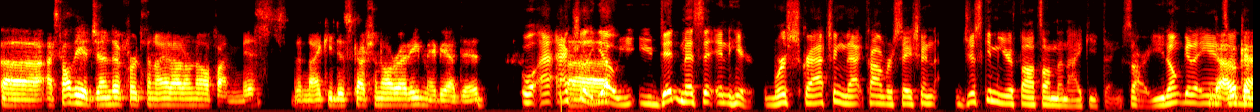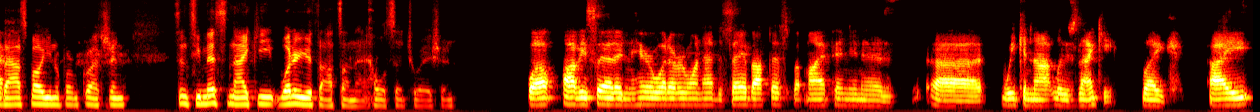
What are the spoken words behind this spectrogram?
uh, I saw the agenda for tonight. I don't know if I missed the Nike discussion already. Maybe I did. Well, actually, uh, yo, you, you, did miss it in here. We're scratching that conversation. Just give me your thoughts on the Nike thing. Sorry, you don't get to answer yeah, okay. the basketball uniform question. Since you missed Nike, what are your thoughts on that whole situation? Well, obviously, I didn't hear what everyone had to say about this, but my opinion is uh, we cannot lose Nike. Like, I,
